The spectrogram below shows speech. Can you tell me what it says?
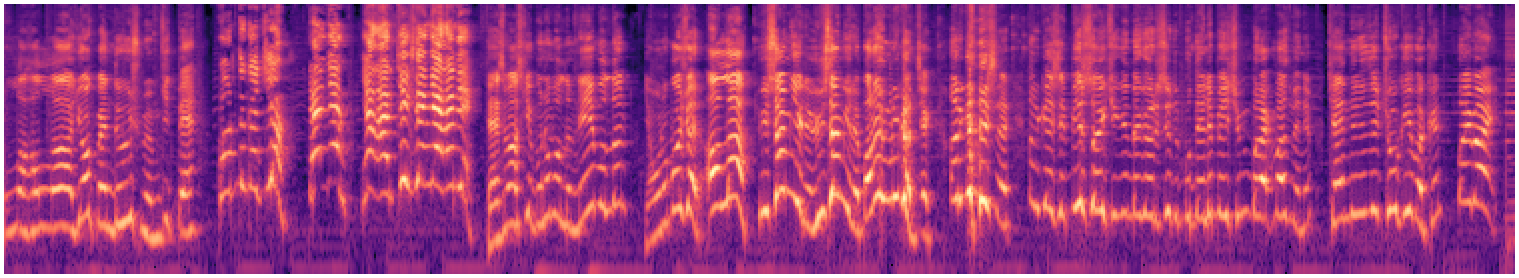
Allah Allah. Yok ben dövüşmüyorum git be. Korktu kaçıyor. Gel gel. Gel erkeksen gel hadi. Ters maske bunu buldum. Neyi buldun? Ya onu boş ver. Allah! Hüsam geliyor. Hüsam geliyor. Bana yumruk atacak. Arkadaşlar, arkadaşlar bir sonraki günde görüşürüz. Bu deli peşimi bırakmaz benim. Kendinize çok iyi bakın. Bay bay.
